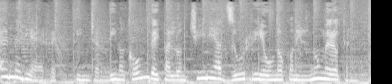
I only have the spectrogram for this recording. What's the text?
NDR, in giardino con dei palloncini azzurri e uno con il numero 3.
